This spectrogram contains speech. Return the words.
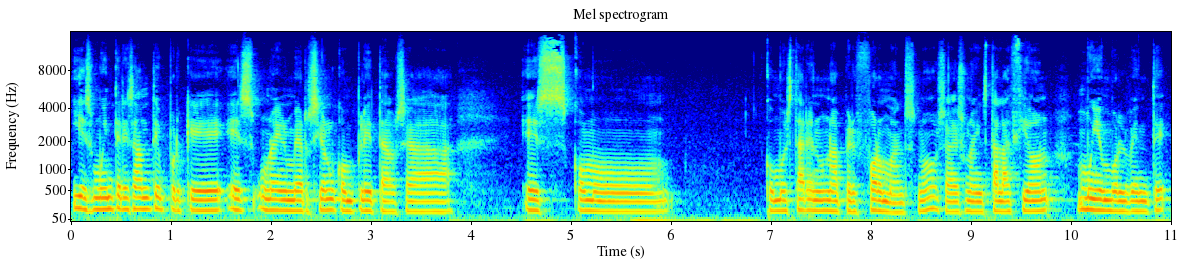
y es muy interesante porque es una inmersión completa, o sea, es como, como estar en una performance, ¿no? O sea, es una instalación muy envolvente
